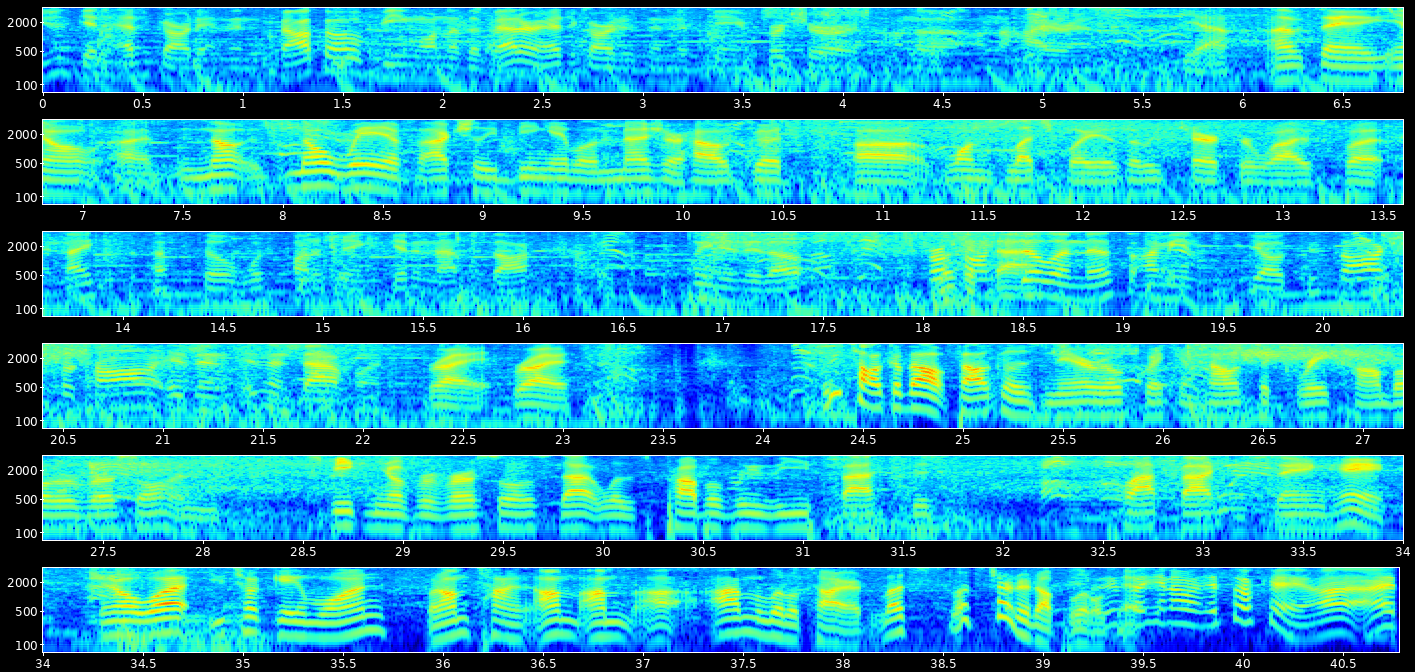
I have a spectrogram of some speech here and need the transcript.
you just get edge guarded, and then Falco being one of the better edge guarders in this game for sure on the on the higher end. Yeah, I would say, you know, uh, no no way of actually being able to measure how good uh, one's ledge play is, at least character-wise, but And nice up tilt with punishing, getting that stock, cleaning it up. At still in this. I mean, yo, two stocks for Chrom isn't isn't that much. right, right. Can we talk about Falco's Nair real quick and how it's a great combo reversal? And speaking of reversals, that was probably the fastest clapback of saying, hey, you know what? You took game one, but I'm tired. I'm I'm uh, I'm a little tired. Let's let's turn it up a little He's bit. like, you know, it's okay. I, I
